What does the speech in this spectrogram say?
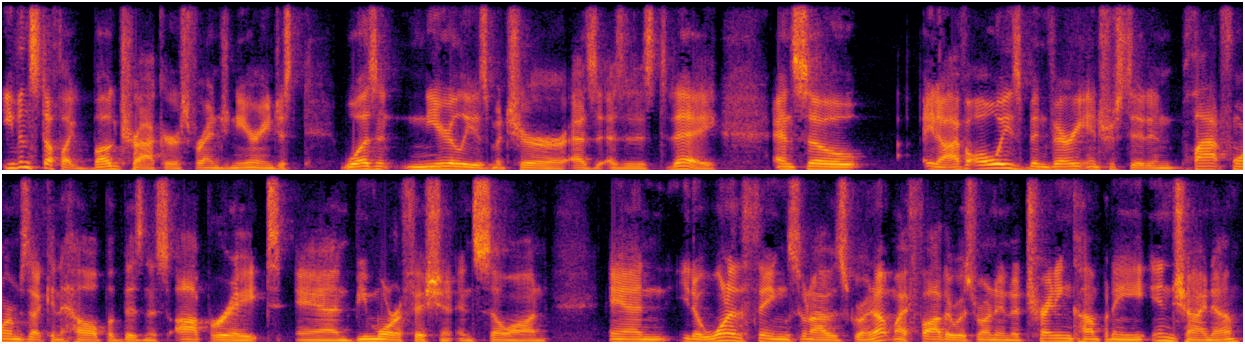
Even stuff like bug trackers for engineering just wasn't nearly as mature as as it is today. And so, you know, I've always been very interested in platforms that can help a business operate and be more efficient and so on. And you know, one of the things when I was growing up, my father was running a training company in China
